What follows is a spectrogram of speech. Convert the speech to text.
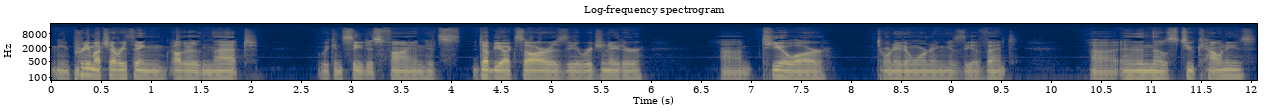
I mean, pretty much everything other than that we can see just fine. It's WXR is the originator, um, TOR, tornado warning, is the event, uh, and then those two counties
